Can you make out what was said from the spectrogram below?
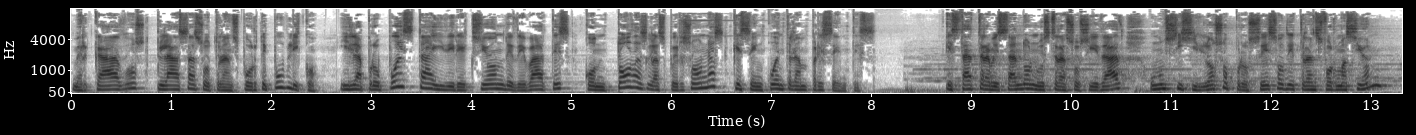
mercados, plazas o transporte público, y la propuesta y dirección de debates con todas las personas que se encuentran presentes. ¿Está atravesando nuestra sociedad un sigiloso proceso de transformación?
